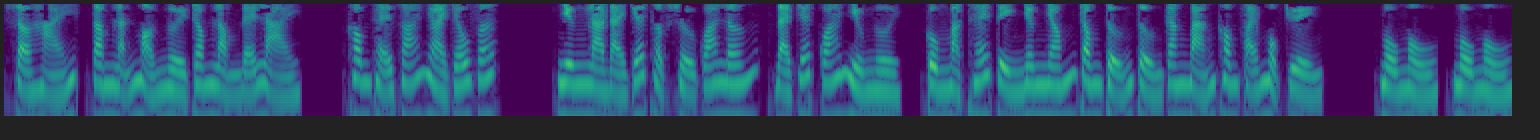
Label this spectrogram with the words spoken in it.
sợ hãi, tâm lãnh mọi người trong lòng để lại, không thể xóa nhòa dấu vết. Nhưng là đại chết thật sự quá lớn, đã chết quá nhiều người, cùng mặt thế tiền nhân nhóm trong tưởng tượng căn bản không phải một chuyện. Mụ mụ, mụ mụ,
